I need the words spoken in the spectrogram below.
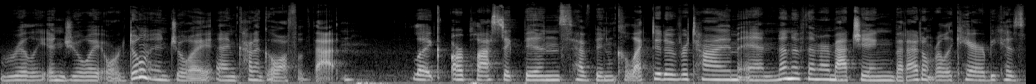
really enjoy or don't enjoy and kind of go off of that. Like our plastic bins have been collected over time and none of them are matching, but I don't really care because,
